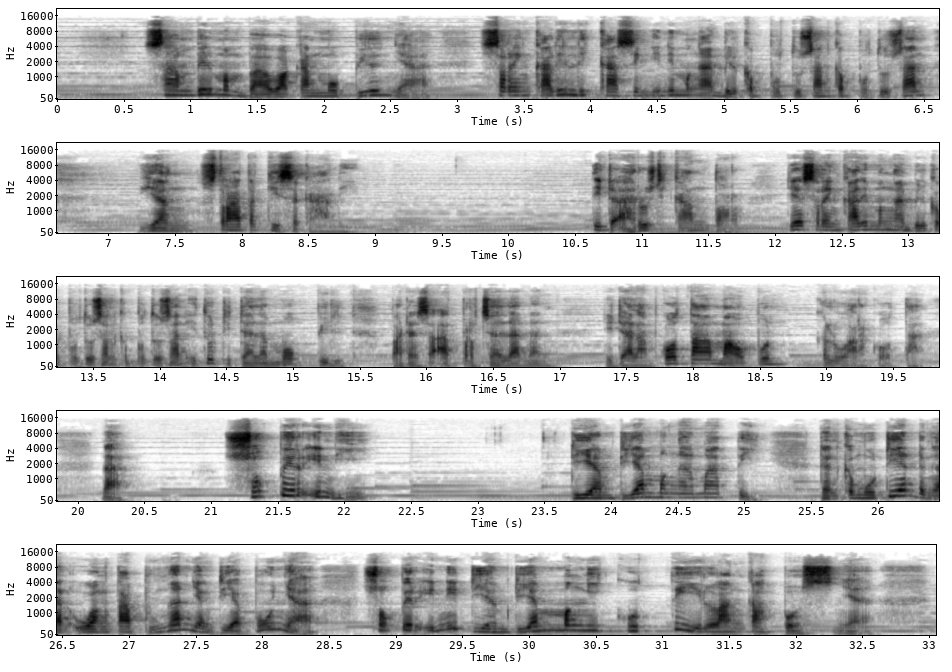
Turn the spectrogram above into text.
Sambil membawakan mobilnya, sering kali Lee Kasing ini mengambil keputusan-keputusan yang strategis sekali. Tidak harus di kantor, dia sering kali mengambil keputusan-keputusan itu di dalam mobil pada saat perjalanan di dalam kota maupun keluar kota. Nah, sopir ini diam-diam mengamati dan kemudian dengan uang tabungan yang dia punya, sopir ini diam-diam mengikuti langkah bosnya.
